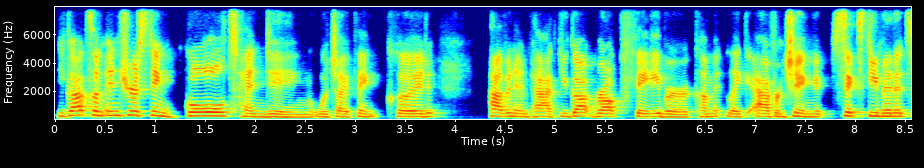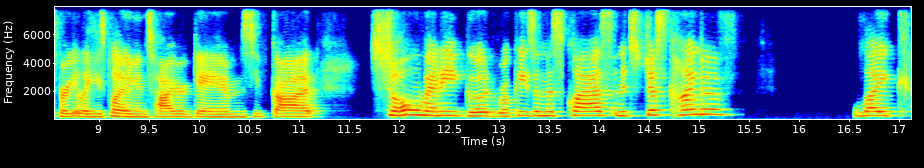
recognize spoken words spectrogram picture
You got some interesting goaltending, which I think could have an impact. You got Brock Faber coming like averaging 60 minutes per like he's playing entire games. You've got so many good rookies in this class and it's just kind of like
